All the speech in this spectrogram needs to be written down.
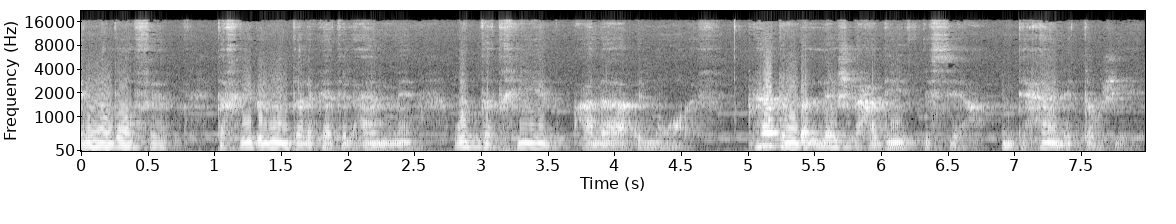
النظافة تخريب الممتلكات العامة والتدخين على المواقف. هات نبلش بحديث الساعة امتحان التوجيه.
